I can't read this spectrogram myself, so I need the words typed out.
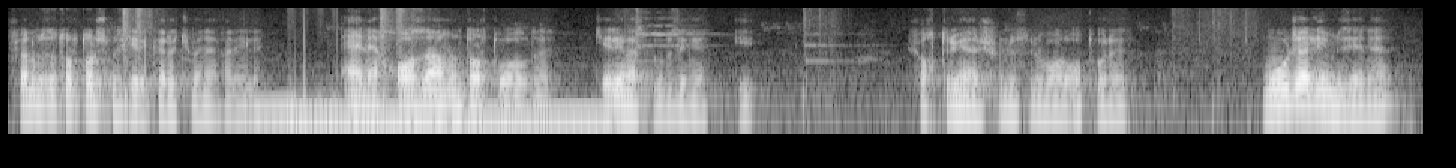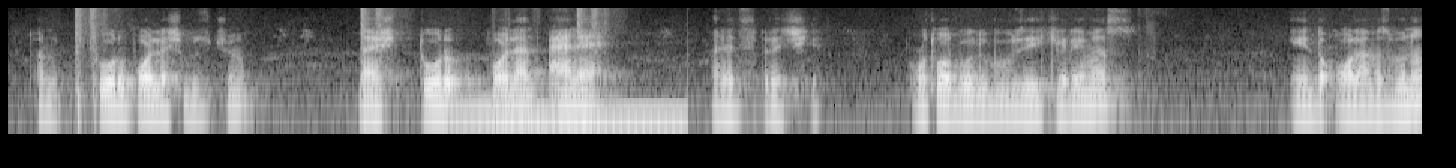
o'shani biza tortib olishimiz kerak короче mana qaranglar. Ana hozir buni tortib oldi. Kerak emas bu bizga. Shoqtirib yana shunisini borib otib yuboradi. Mo'ljallaymiz yana. To'g'ri poylashimiz uchun. Mana shu to'g'ri poylandi ana! Mana dispetchga o'tib bo'ldi bu bizga kerak emas. Endi olamiz buni.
